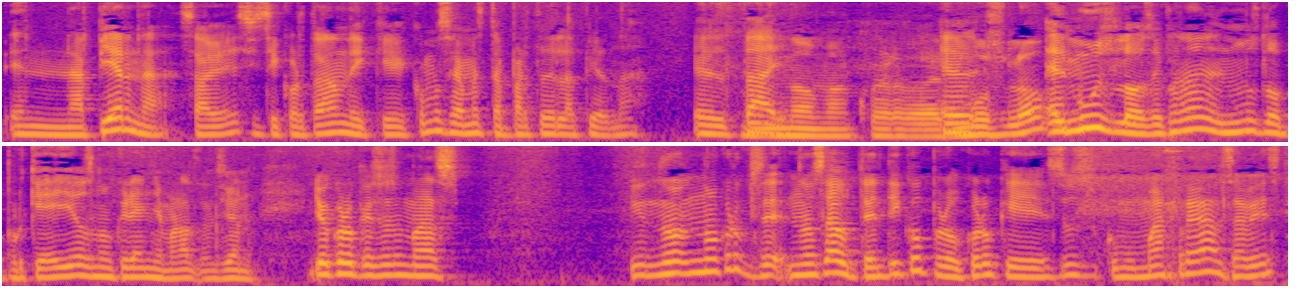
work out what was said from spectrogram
en la pierna, ¿sabes? Y se cortaban de que. ¿Cómo se llama esta parte de la pierna? El thigh. No me acuerdo. ¿El, muslo? El muslo, se cortan el muslo porque ellos no querían llamar la atención. Yo creo que eso es más. No, no creo que sea, no sea auténtico, pero creo que eso es como más real, ¿sabes?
